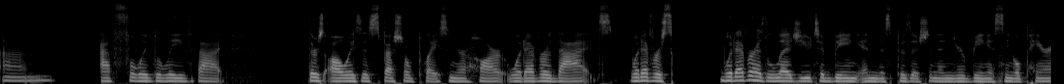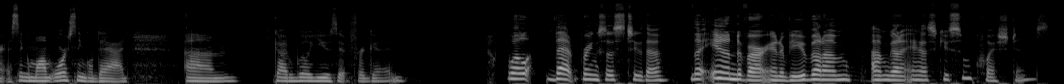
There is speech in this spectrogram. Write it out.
um, I fully believe that there's always a special place in your heart, whatever that, whatever's, whatever has led you to being in this position and you're being a single parent, a single mom, or a single dad. Um, God will use it for good. Well, that brings us to the the end of our interview, but I'm I'm going to ask you some questions.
